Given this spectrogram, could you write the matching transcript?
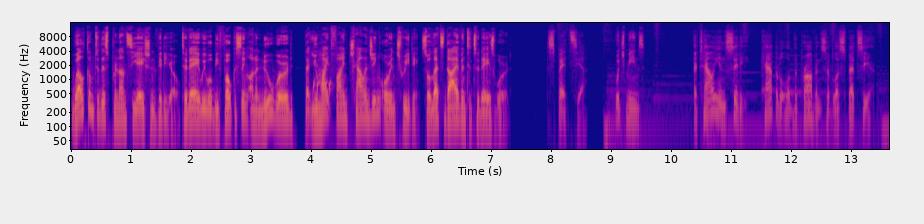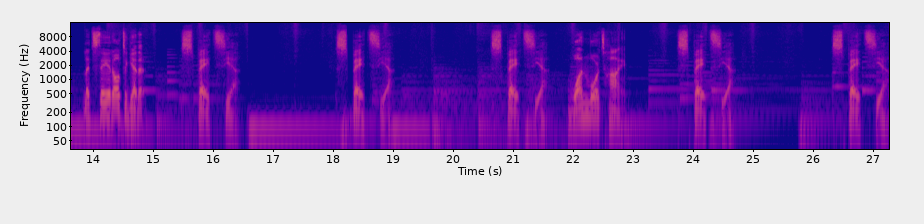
Welcome to this pronunciation video. Today we will be focusing on a new word that you might find challenging or intriguing. So let's dive into today's word. Spezia, which means, Italian city, capital of the province of La Spezia. let's say it all together. Spezia. Spezia. Spezia. One more time. Spezia. Spezia.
